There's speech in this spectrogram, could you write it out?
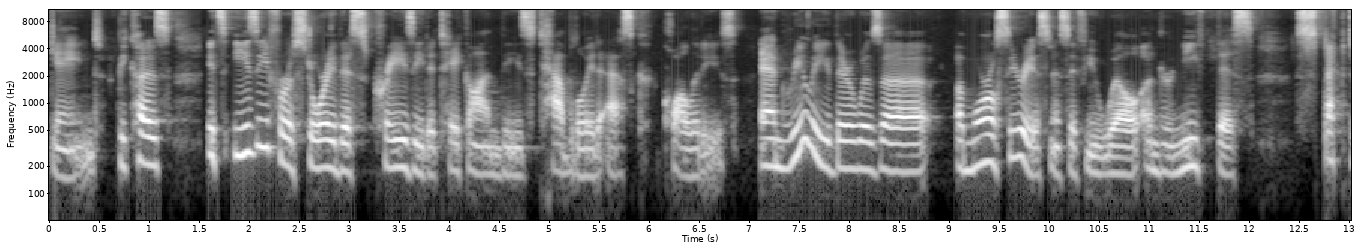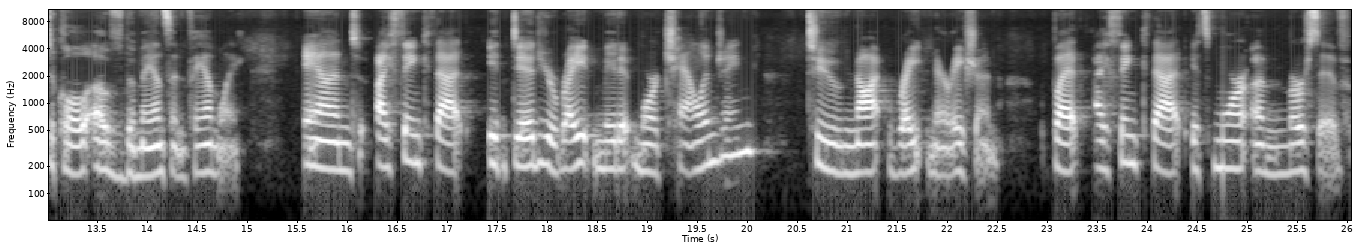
gained because it's easy for a story this crazy to take on these tabloid-esque qualities. And really there was a, a moral seriousness if you will underneath this spectacle of the manson family and i think that it did you're right made it more challenging to not write narration but I think that it's more immersive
